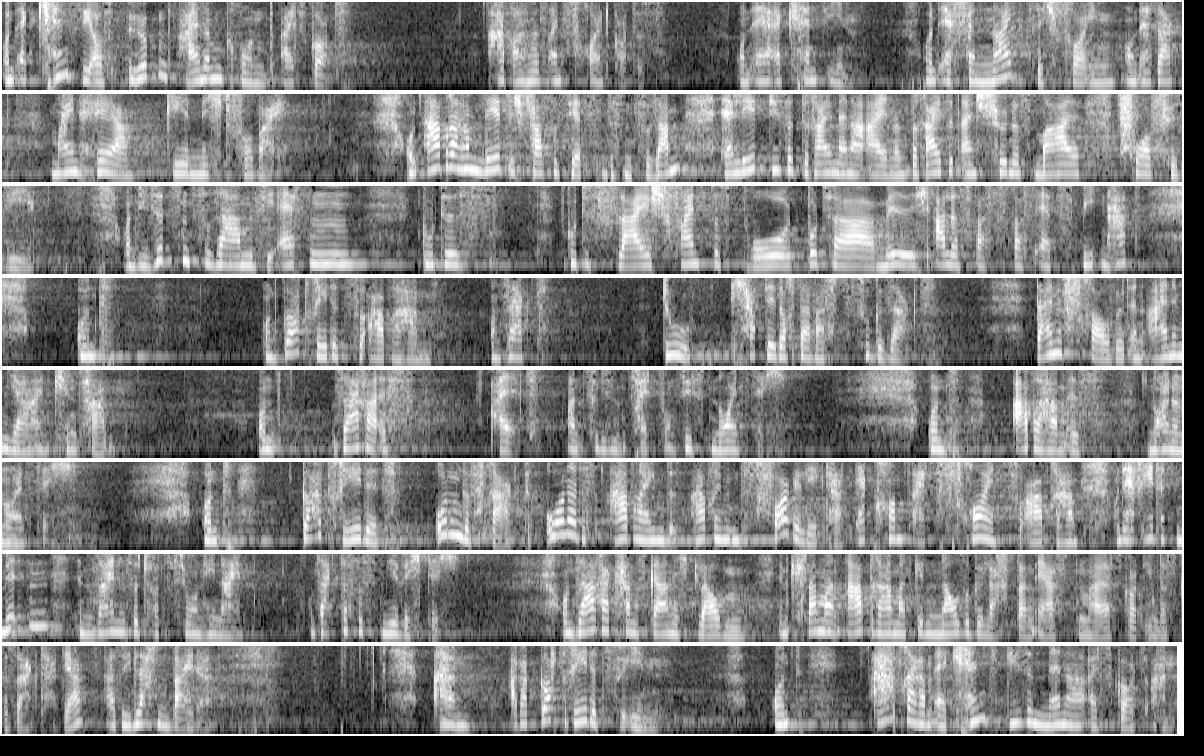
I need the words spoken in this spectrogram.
und erkennt sie aus irgendeinem Grund als Gott. Abraham ist ein Freund Gottes und er erkennt ihn. Und er verneigt sich vor ihn und er sagt, mein Herr, gehe nicht vorbei. Und Abraham lädt, ich fasse es jetzt ein bisschen zusammen, er lädt diese drei Männer ein und bereitet ein schönes Mahl vor für sie. Und sie sitzen zusammen, sie essen gutes, gutes Fleisch, feinstes Brot, Butter, Milch, alles, was, was er zu bieten hat. Und, und Gott redet zu Abraham und sagt, du, ich habe dir doch da was zugesagt. Deine Frau wird in einem Jahr ein Kind haben. Und Sarah ist alt an, zu diesem Zeitpunkt. Sie ist 90. Und Abraham ist 99. Und Gott redet ungefragt, ohne dass Abraham, Abraham das vorgelegt hat. Er kommt als Freund zu Abraham und er redet mitten in seine Situation hinein und sagt, das ist mir wichtig. Und Sarah kann es gar nicht glauben. In Klammern, Abraham hat genauso gelacht beim ersten Mal, als Gott ihm das gesagt hat. Ja? Also sie lachen beide. Ähm, aber Gott redet zu ihnen. Und Abraham erkennt diese Männer als Gott an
